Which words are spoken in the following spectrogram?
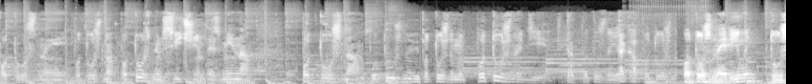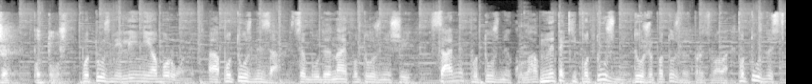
потужний, потужно, потужним свідченням незмінна. Потужна, потужною, потужними, потужно діяти. Так потужно, така потужна. Потужний рівень, дуже потужно. Потужні лінії оборони, а потужний захист. Це буде найпотужніший саміт, потужний кулак. Не такі потужні, дуже потужно працювала. Потужність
